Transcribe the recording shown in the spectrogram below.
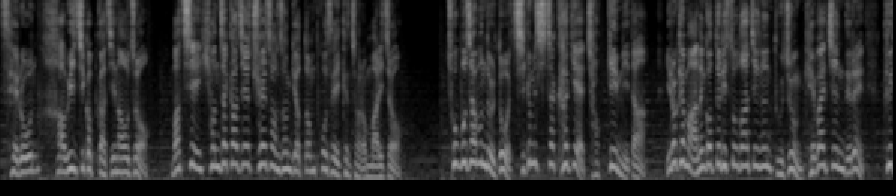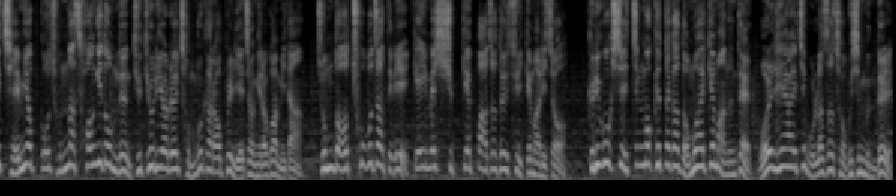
새로운 하위 직업까지 나오죠. 마치 현재까지의 최전성기였던 포세이큰처럼 말이죠. 초보자분들도 지금 시작하기에 적기입니다 이렇게 많은 것들이 쏟아지는 도중 개발진들은 그 재미없고 존나 성의도 없는 튜토리얼을 전부 갈아엎을 예정이라고 합니다. 좀 더 초보자들이 게임에 쉽게 빠져들 수 있게 말이죠. 그리고 혹시 찍먹했다가 너무 할 게 많은데 뭘 해야 할지 몰라서 접으신 분들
